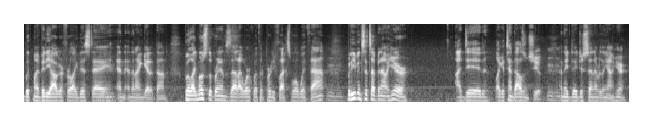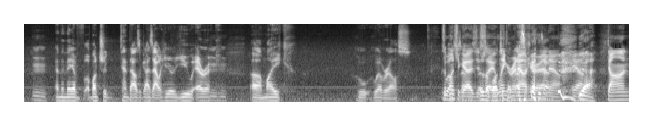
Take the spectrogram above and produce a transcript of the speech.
with my videographer like this day, Mm-hmm. and, and then I can get it done. But like most of the brands that I work with are pretty flexible with that. Mm-hmm. But even since I've been out here, I did like a ten thousand shoot, Mhm. and they they just sent everything out here, Mhm. and then they have a bunch of ten thousand guys out here. You, Eric, Mhm. uh, Mike, who whoever else. There's a bunch of guys here? just There's like lingering out here. guys I out know. here. Yeah. yeah. Don.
